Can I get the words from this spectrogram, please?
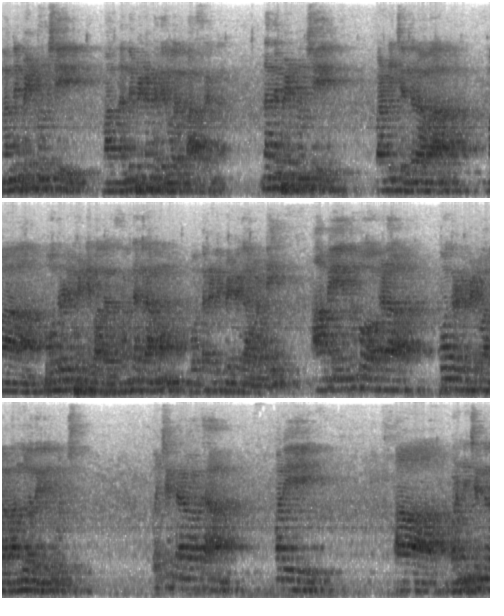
నందిపేట నుంచి మాకు నందిపేట అంటే తెలియదు వాస్తవంగా నందిపేట నుంచి బండి చంద్రబాబు మా పోతరెడ్డిపేట వాళ్ళ సొంత గ్రామం పోతరెడ్డిపేట కాబట్టి ఆమె ఎందుకో అక్కడ పోతరెడ్డిపేట వాళ్ళ బంధువుల దగ్గరికి వచ్చింది వచ్చిన తర్వాత మరి బండి చంద్ర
